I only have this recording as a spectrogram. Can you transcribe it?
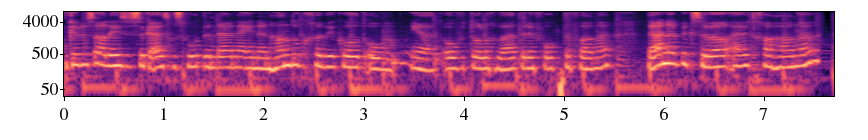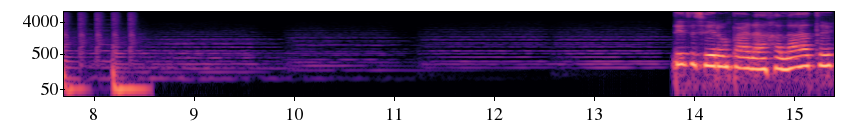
Ik heb dus al deze stukken uitgespoeld en daarna in een handdoek gewikkeld om ja, het overtollig water even op te vangen. Daarna heb ik ze wel uitgehangen. Dit is weer een paar dagen later.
